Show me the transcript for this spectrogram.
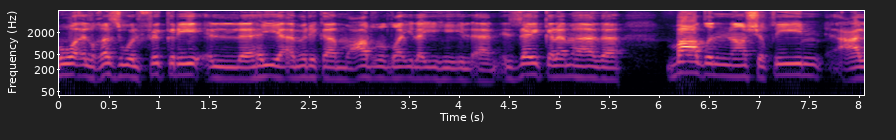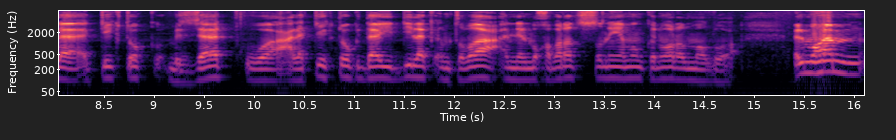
هو الغزو الفكري اللي هي أمريكا معرضة إليه الآن. إزاي الكلام هذا؟ بعض الناشطين على التيك توك بالذات وعلى التيك توك ده يدي لك انطباع إن المخابرات الصينية ممكن ورا الموضوع. المهم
